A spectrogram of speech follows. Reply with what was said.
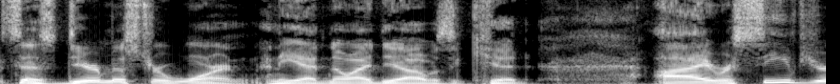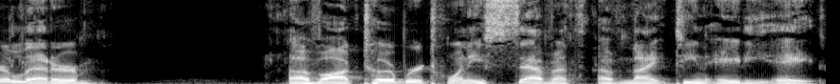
It says, Dear Mr. Warren, and he had no idea I was a kid. I received your letter of October 27th of 1988.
